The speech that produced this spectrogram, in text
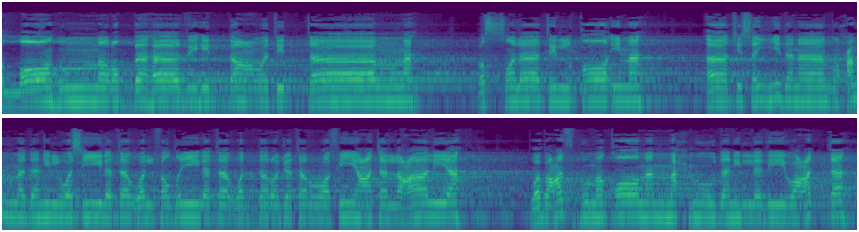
اللهم رب هذه الدعوة التامة والصلاة القائمة. آت سيدنا محمدا الوسيلة والفضيلة والدرجة الرفيعة العالية. وابعثه مقاما محمودا الذي وعدته.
